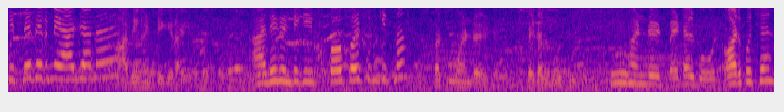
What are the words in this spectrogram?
कितने देर में आ जाना है? आधे घंटे की राइड है उसका। आधे घंटे की पर पर्सन कितना? उसका टू हंड्रेड है पेडल बोट में। 200 पेडल बोर्ड और कुछ है?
